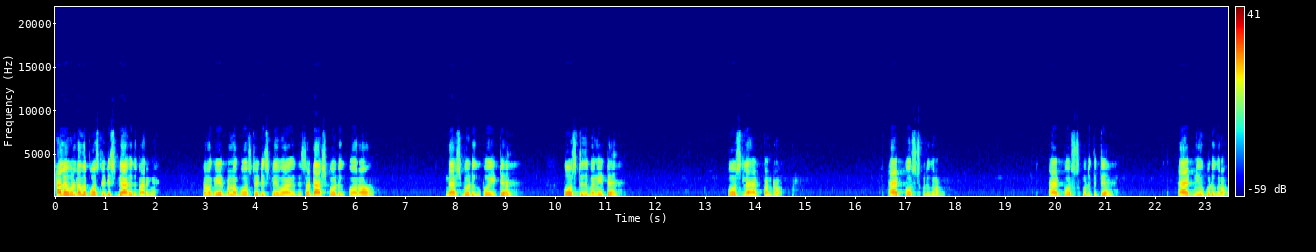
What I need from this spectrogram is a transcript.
ஹலோ வேர்ல்டு அந்த போஸ்ட் டிஸ்பிளே ஆகுது பாருங்க. நம்ம கிரியேட் பண்ண போஸ்ட் டிஸ்பிளேவும் ஆகுது. ஸோ டேஷ்போர்டுக்கு போகிறோம் டேஷ்போர்டுக்கு போயிட்டு போஸ்ட் இது பண்ணிவிட்டு போஸ்ட்டில் ஆட் பண்ணுறோம் ஆட் போஸ்ட் கொடுக்கணும். ஆட் போஸ்ட் கொடுத்துட்டு ஆட் நியூ கொடுக்குறோம்.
